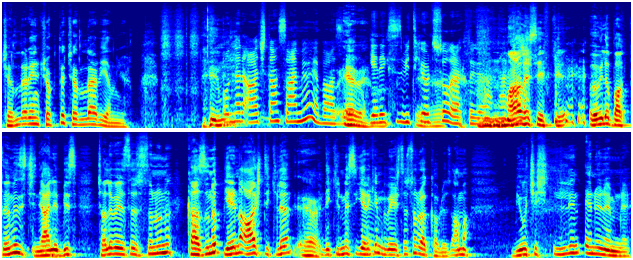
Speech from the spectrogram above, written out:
Çalılar en çok da çalılar yanıyor. Onları ağaçtan saymıyor ya bazı. Evet. Gereksiz bitki örtüsü olarak da görenler. Maalesef ki öyle baktığımız için yani biz çalı vejetasyonunu kazınıp yerine ağaç dikilen Evet. dikilmesi gereken bir vejetasyon olarak kabul ediyoruz. Ama biyoçeşitliliğin en önemli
